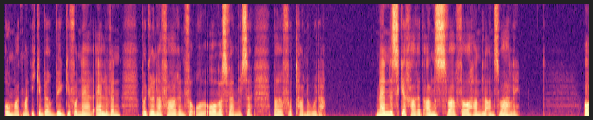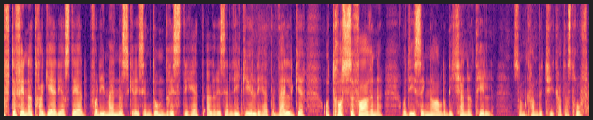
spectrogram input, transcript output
om at man ikke bør bygge for nær elven på grunn av faren for oversvømmelse, bare for å ta noe, da. Mennesker har et ansvar for å handle ansvarlig. Ofte finner tragedier sted fordi mennesker i sin dumdristighet eller i sin likegyldighet velger å trosse farene og de signaler de kjenner til som kan bety katastrofe.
